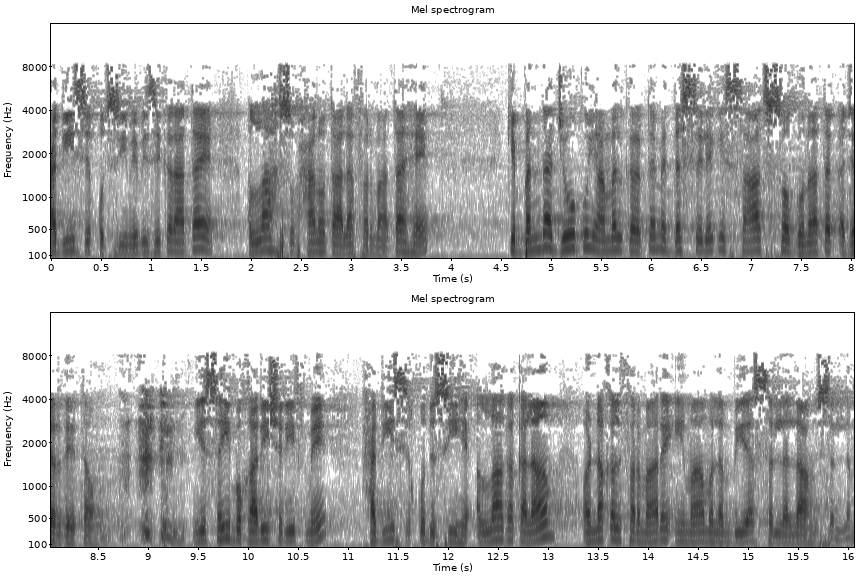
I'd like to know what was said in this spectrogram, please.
حدیث قدسی میں بھی ذکر آتا ہے۔ اللہ سبحان و تعالیٰ فرماتا ہے کہ بندہ جو کوئی عمل کرتا ہے، میں دس سے لے کے سات سو گنا تک اجر دیتا ہوں۔ یہ صحیح بخاری شریف میں حدیث قدسی ہے۔ اللہ کا کلام اور نقل فرما رہے امام الانبیاء صلی اللہ علیہ وسلم۔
